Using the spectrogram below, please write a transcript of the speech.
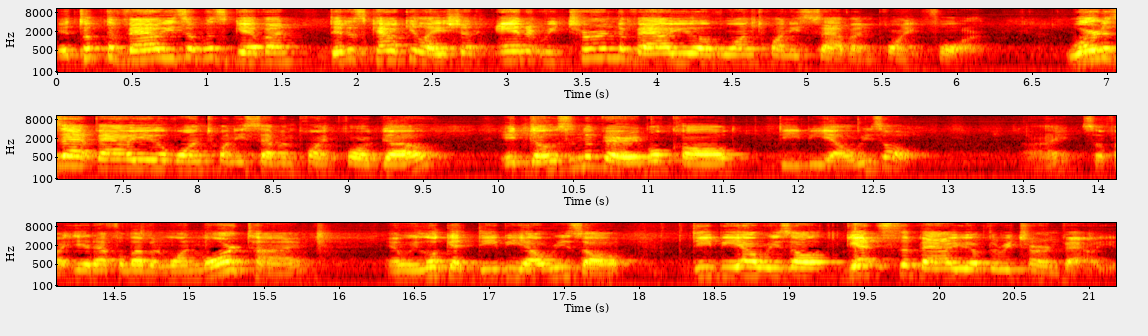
It took the values it was given, did its calculation, and it returned the value of 127.4. Where does that value of 127.4 go? It goes in the variable called DBL result. All right, so if I hit F11 one more time, and we look at DBL result, DBL result gets the value of the return value.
